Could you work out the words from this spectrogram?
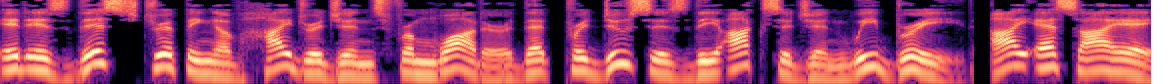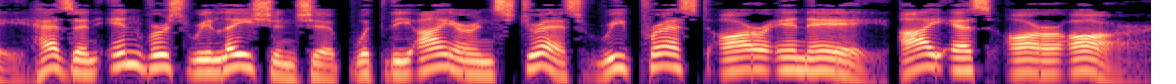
It is this stripping of hydrogens from water that produces the oxygen we breathe. ISIA has an inverse relationship with the iron stress repressed RNA ISRR.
